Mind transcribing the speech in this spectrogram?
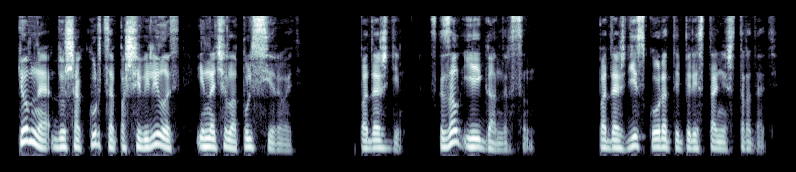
темная душа Курца пошевелилась и начала пульсировать. «Подожди», — сказал ей Гандерсон. Подожди, скоро ты перестанешь страдать.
